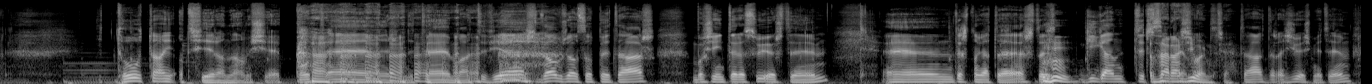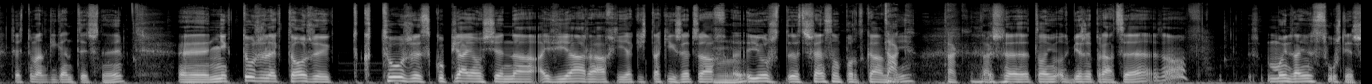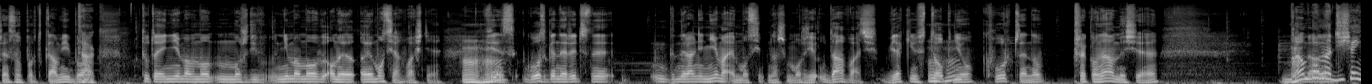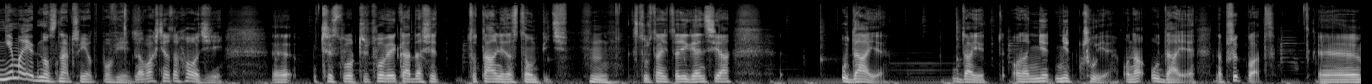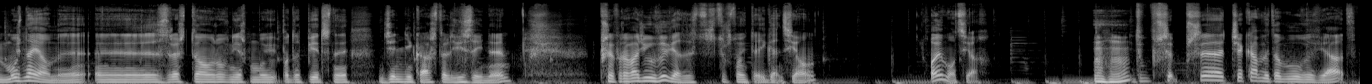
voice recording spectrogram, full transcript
Tutaj otwiera nam się potężny temat. Wiesz dobrze o co pytasz, bo się interesujesz tym. E, zresztą ja też. To jest gigantyczny Zaraziłem temat. cię. Tak, zaraziłeś mnie tym. To jest temat gigantyczny. E, niektórzy lektorzy, którzy skupiają się na IVR-ach i jakichś takich rzeczach, e, już trzęsą portkami. Tak, tak, tak. że to im odbierze pracę. No, moim zdaniem słusznie trzęsą portkami, bo Tak. Tutaj nie ma, mo- możliw- nie ma mowy o, emocjach właśnie. Mhm. Więc głos generyczny generalnie nie ma emocji, znaczy może je udawać. W jakim stopniu, Mhm. kurczę, no przekonamy się. No, bo ale- na dzisiaj nie ma jednoznacznej odpowiedzi. no właśnie o to chodzi. E, Czy, czy człowieka da się totalnie zastąpić? Hmm. Sztuczna inteligencja udaje. Udaje. Ona nie, nie czuje. Ona udaje. Na przykład mój znajomy, e, zresztą również mój podopieczny dziennikarz telewizyjny, przeprowadził wywiad z sztuczną inteligencją o emocjach. Mhm. I tu prze, przeciekawy to był wywiad,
